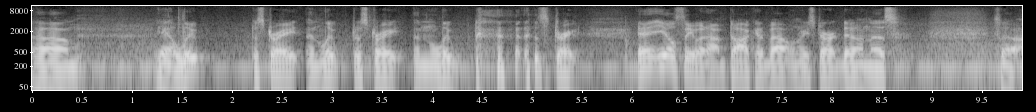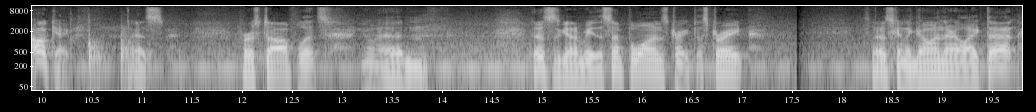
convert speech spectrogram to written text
um, yeah, loop to straight, then loop to straight, then loop to straight. And you'll see what I'm talking about when we start doing this. So, okay, let's first off, let's go ahead and this is going to be the simple one, straight to straight. So it's going to go in there like that.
